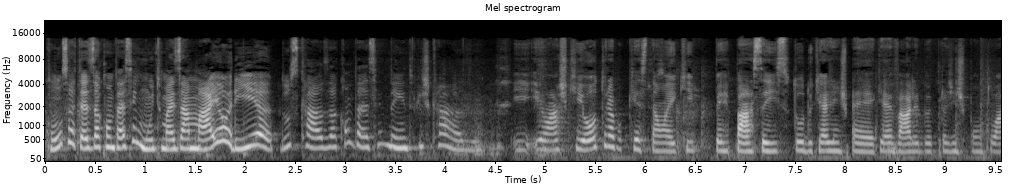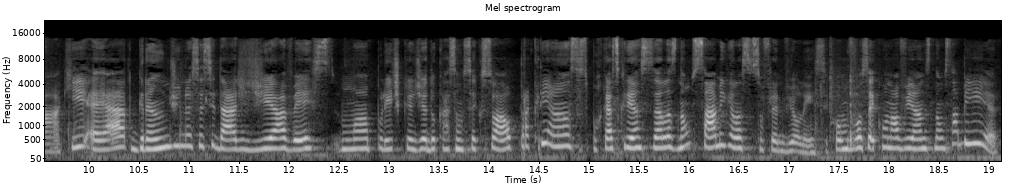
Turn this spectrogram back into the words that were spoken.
Com certeza acontecem muito, mas a maioria dos casos acontecem dentro de casa. E eu acho que outra questão aí que perpassa isso tudo que a gente é, que é válido pra gente pontuar aqui é a grande necessidade de haver uma política de educação sexual para crianças, porque as crianças elas não sabem que elas estão sofrendo violência, como você com 9 anos não sabia.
